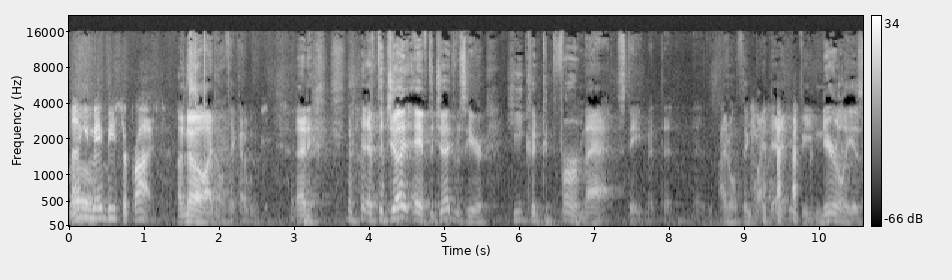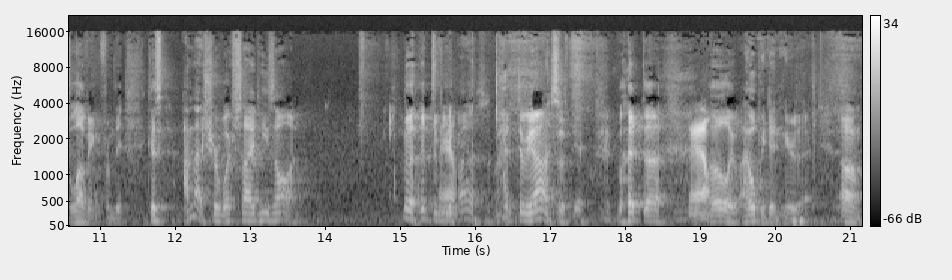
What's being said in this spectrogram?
Now you oh. may be surprised. Uh, no, I don't think I would. Be. And if the judge, hey, if the judge was here, he could confirm that statement. That, that I don't think my dad would be nearly as loving from the because I'm not sure which side he's on. to be Yeah. honest, to be honest with you, but uh, Yeah. holy, I hope he didn't hear that. Um,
